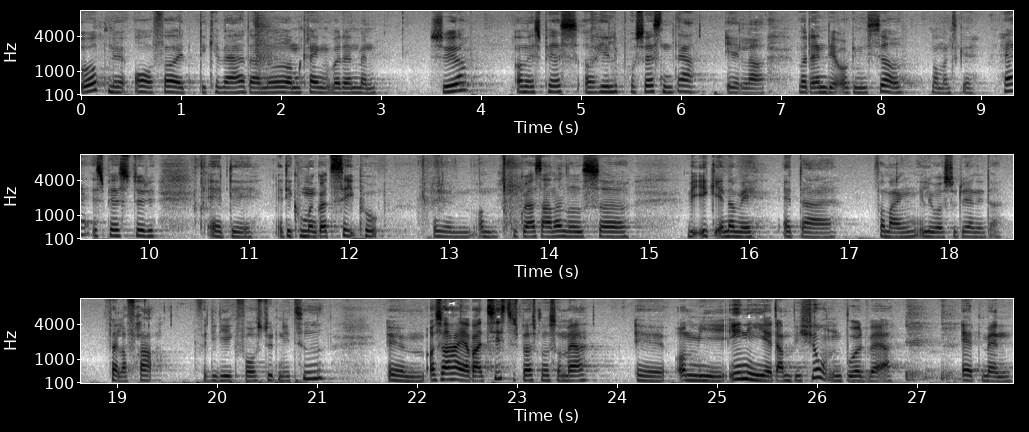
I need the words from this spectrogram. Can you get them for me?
åbne over for, at det kan være, at der er noget omkring, hvordan man søger om SPS og hele processen der, eller hvordan det er organiseret, når man skal have SPS-støtte, at, øh, at det kunne man godt se på, øh, om det skulle gøres anderledes, så vi ikke ender med, at der er for mange elever og studerende, der falder fra, fordi de ikke får støtten i tide. Um, og så har jeg bare et sidste spørgsmål, som er, Øh, om I er enige i, at ambitionen burde være, at man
